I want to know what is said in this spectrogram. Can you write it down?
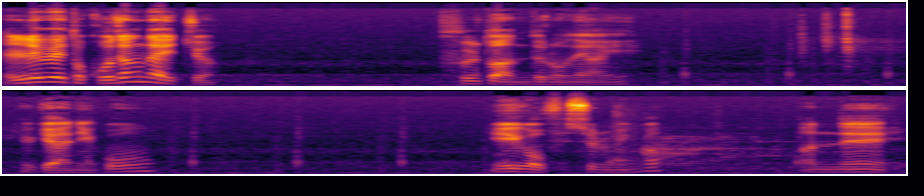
엘리베이터 고장나 있죠? 불도 안 들어오네 아예 여기 아니고 여기가 오피스룸인가? 맞네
